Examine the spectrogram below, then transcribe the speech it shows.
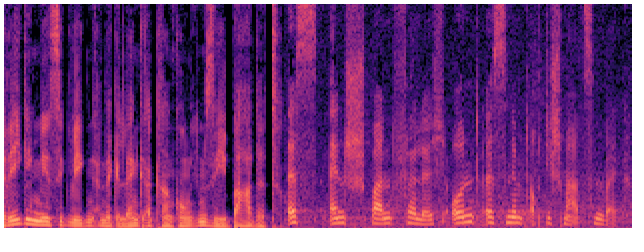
regelmäßig wegen einer Gelenkerkrankung im See badet. Es entspannt völlig und es nimmt auch die Schmerzen weg.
